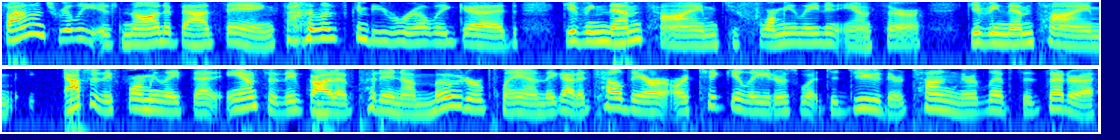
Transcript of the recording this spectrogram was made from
silence really is not a bad thing. Silence can be really good, giving them time to formulate an answer, giving them time after they formulate that answer, they've got to put in a motor plan. They got to tell their articulators what to do, their tongue, their lips, etc.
